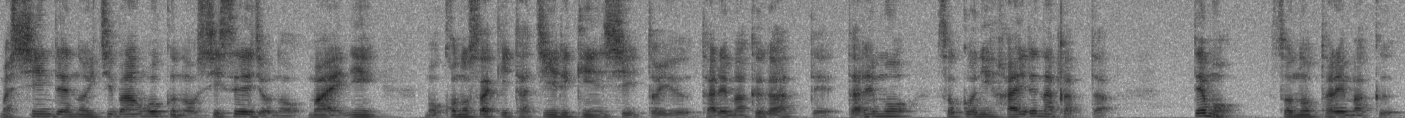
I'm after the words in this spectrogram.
まあ、神殿の一番奥の死聖所の前にもうこの先立ち入り禁止という垂れ幕があって誰もそこに入れなかった。でもその垂れ幕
